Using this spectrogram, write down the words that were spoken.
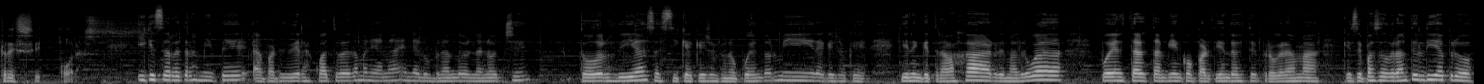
13 horas. Y que se retransmite a partir de las 4 de la mañana en Alumbrando en la Noche todos los días, así que aquellos que no pueden dormir, aquellos que tienen que trabajar de madrugada, pueden estar también compartiendo este programa que se pasa durante el día, pero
